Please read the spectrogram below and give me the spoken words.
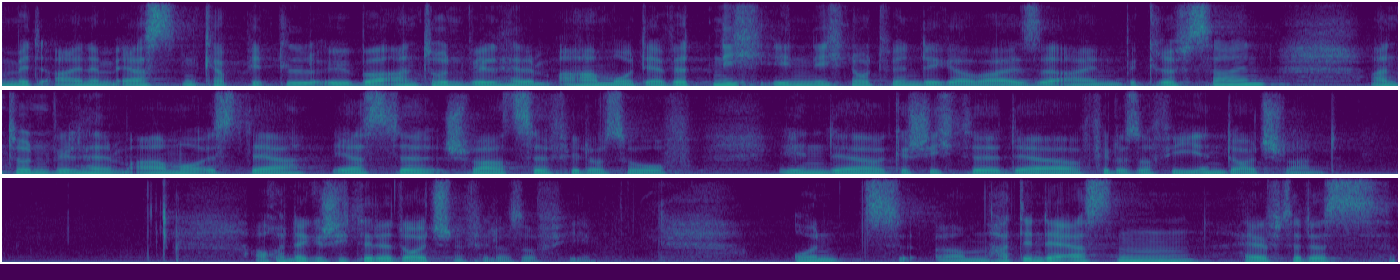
mit einem ersten Kapitel über Anton Wilhelm Amo. Der wird nicht, Ihnen nicht notwendigerweise ein Begriff sein. Anton Wilhelm Amo ist der erste schwarze Philosoph in der Geschichte der Philosophie in Deutschland. Auch in der Geschichte der deutschen Philosophie. Und ähm, hat in der ersten Hälfte des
